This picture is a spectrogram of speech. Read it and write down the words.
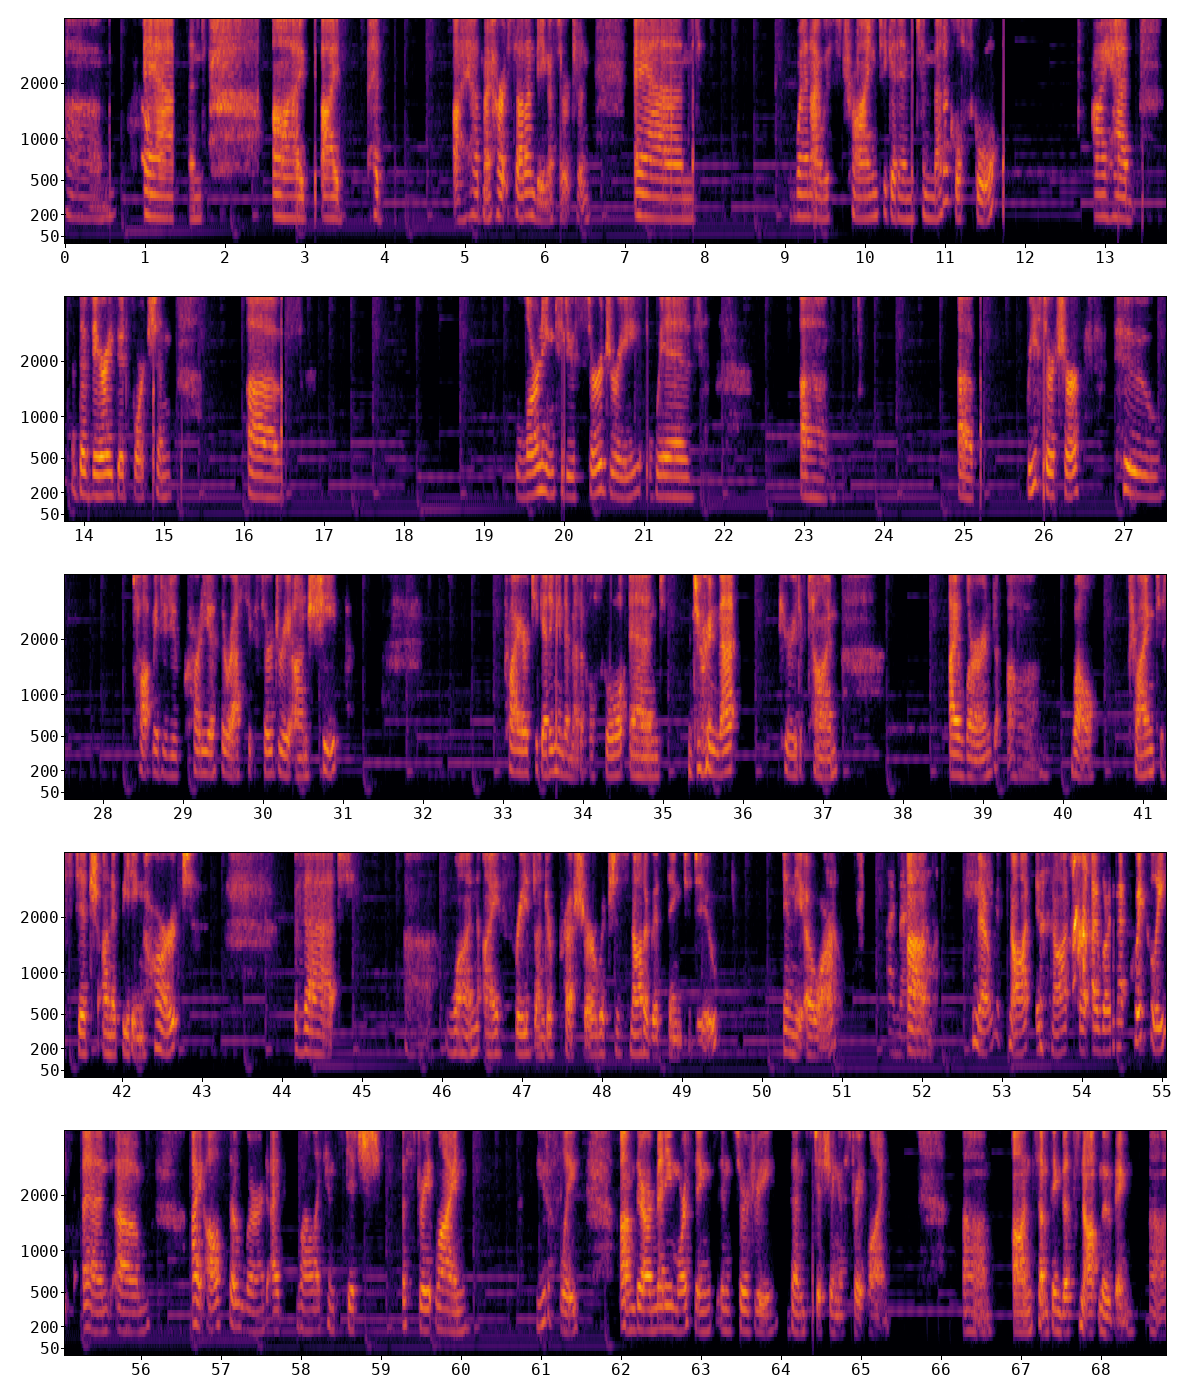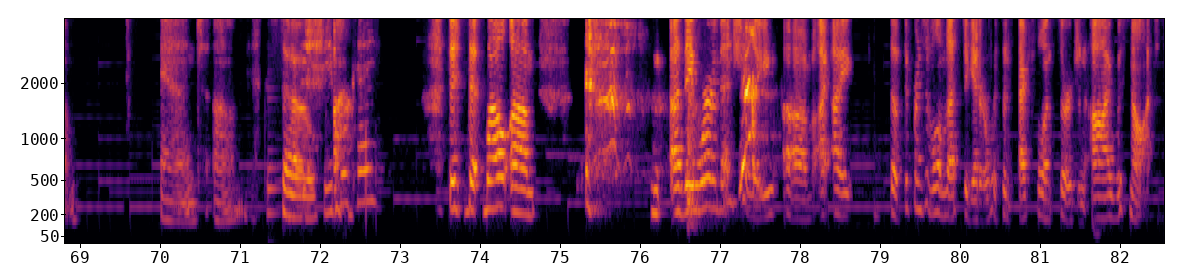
um, and I I had I had my heart set on being a surgeon, and when I was trying to get into medical school, I had the very good fortune of learning to do surgery with um, a researcher who taught me to do cardiothoracic surgery on sheep prior to getting into medical school. And during that period of time, I learned, um, well, trying to stitch on a beating heart that uh, one, I freeze under pressure, which is not a good thing to do in the OR. I imagine. Um, no, it's not. It's not. but I learned that quickly. And um, I also learned I, while I can stitch a straight line beautifully, um, there are many more things in surgery than stitching a straight line um, on something that's not moving. Um, and um, so, is she okay? The, the, well, um, uh, they were eventually. Um, I, I the, the, principal investigator was an excellent surgeon. I was not.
